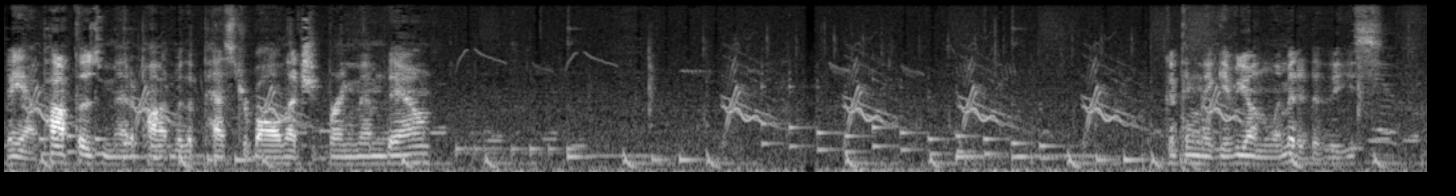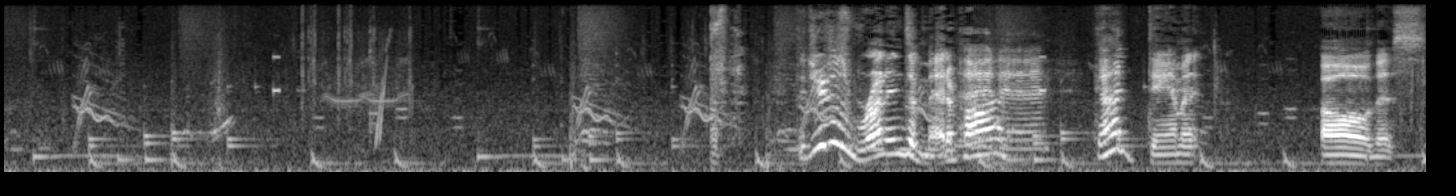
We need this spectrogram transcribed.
But yeah, pop those Metapod with a Pester Ball. That should bring them down. Good thing they give you unlimited of these. Did you just run into Metapod? God damn it. Oh, this.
